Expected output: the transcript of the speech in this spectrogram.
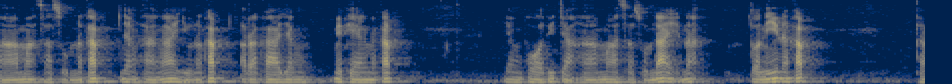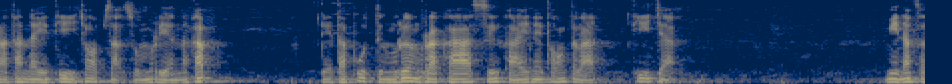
หามาสะสมนะครับ ยังหาง่ายอยู่นะครับ ราคายังไม่แพงนะครับ ยังพอที่จะหามาสะสมได้นะตอนนี้นะครับ ถ้าท่านใดที่ชอบสะสมเหรียญนนะครับ แต่ถ้าพูดถึงเรื่องราคาซื้อขายในท้องตลาดที่จะ มีนักสะ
